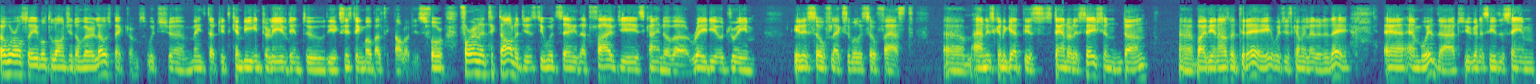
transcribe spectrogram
but we're also able to launch it on very low spectrums, which uh, means that it can be interleaved into the existing mobile technologies. For foreign technologists, you would say that 5G is kind of a radio dream. It is so flexible, it's so fast, um, and it's going to get this standardization done uh, by the announcement today, which is coming later today. And, and with that, you're going to see the same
